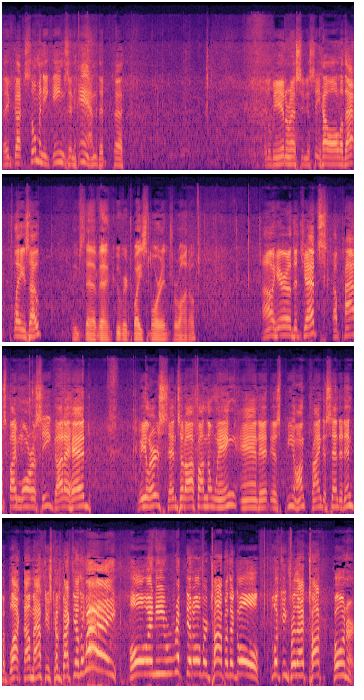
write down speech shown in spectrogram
They've got so many games in hand that uh, it'll be interesting to see how all of that plays out. Leafs have Vancouver twice more in Toronto. Now, here are the Jets. A pass by Morrissey, got ahead. Wheeler sends it off on the wing, and it is Pionk trying to send it in, but blocked. Now Matthews comes back the other way. Oh, and he ripped it over top of the goal, looking for that top corner.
